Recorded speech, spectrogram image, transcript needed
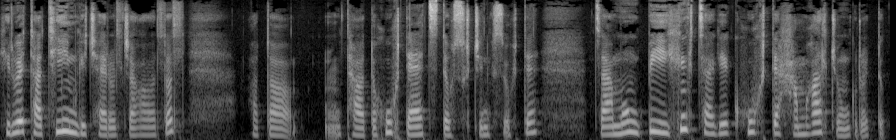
Хэрвээ та тийм гэж хариулж байгаа бол одоо та одоо хүүхдээ айцтай өсгөж гин гэсэн үг те. За мөн би ихэнх цагийг хүүхдээ хамгаалж өнгөрөөдөг.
